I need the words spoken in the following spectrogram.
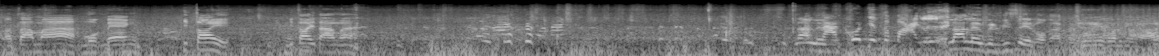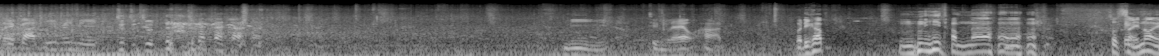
เอาตามมาหมวกแดงพี่ต้อยพี่ต้อยตามมาล่าเริงการโคตรเย็นสบายเลยล่าเริงเป็นพิเศษบอกอากาศช่วงนี้คนเหงาบรรยากาศที่ไม่มีจุดๆๆนี่ถึงแล้วหาดสวัสดีครับ นี่ทำหน้า สดใสหน่อย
